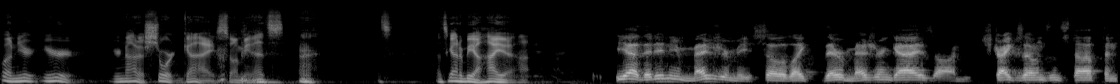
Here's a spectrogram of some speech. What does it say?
well, and you're you're you're not a short guy, so I mean that's that's that's got to be a high. Yeah, they didn't even measure me. So like they're measuring guys on strike zones and stuff. And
